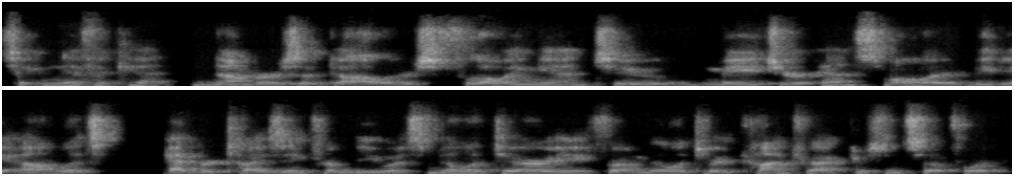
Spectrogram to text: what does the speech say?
significant numbers of dollars flowing into major and smaller media outlets advertising from the US military, from military contractors, and so forth.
